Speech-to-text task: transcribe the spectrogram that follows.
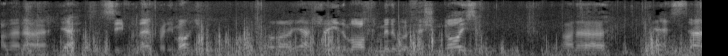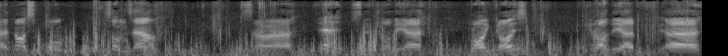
and then uh, yeah, see from there pretty much. But uh, yeah, I'll show you the mark in a minute we're fishing, guys. And uh, yeah, it's uh, nice and warm, sun's out. So uh, yeah, just enjoy the uh, ride, guys. If you like the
